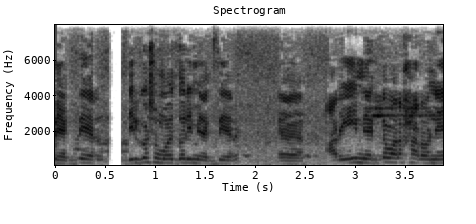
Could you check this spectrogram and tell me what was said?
মেঘদের দীর্ঘ সময় ধরে মেঘদের আর এই মেঘ দেওয়ার কারণে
